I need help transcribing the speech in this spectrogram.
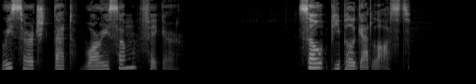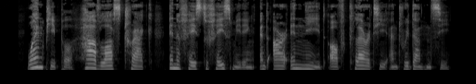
researched that worrisome figure. So people get lost. When people have lost track in a face to face meeting and are in need of clarity and redundancy,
